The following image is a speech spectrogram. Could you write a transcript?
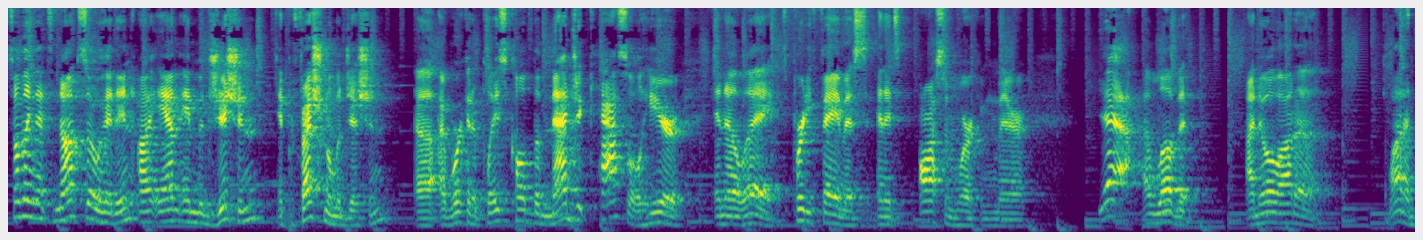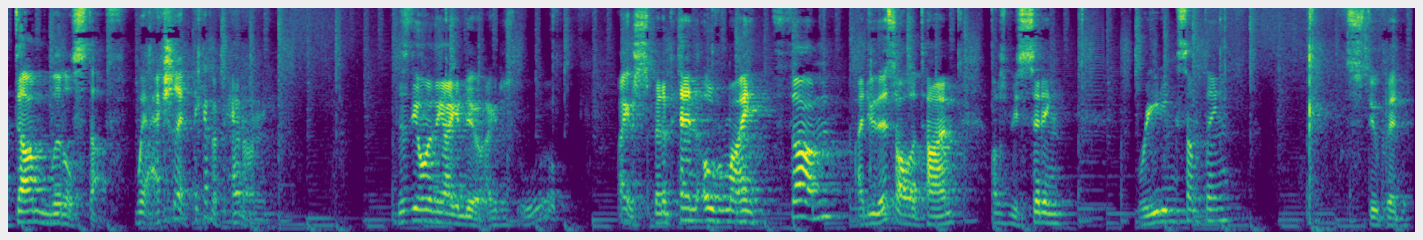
Something that's not so hidden, I am a magician, a professional magician. Uh, I work at a place called the Magic Castle here in LA. It's pretty famous and it's awesome working there. Yeah, I love it. I know a lot of, a lot of dumb little stuff. Wait, actually, I think I have a pen on me. This is the only thing I can do. I can just, whoop, I can just spin a pen over my thumb. I do this all the time. I'll just be sitting, reading something. Stupid,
